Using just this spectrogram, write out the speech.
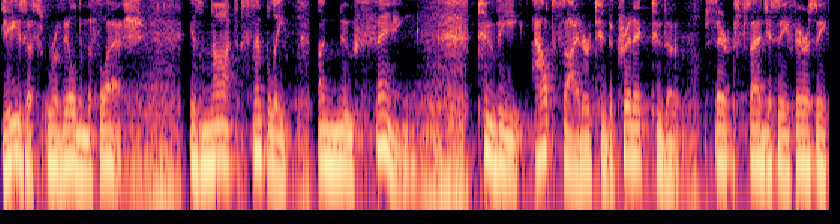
Jesus revealed in the flesh is not simply a new thing to the outsider, to the critic, to the Sadducee, Pharisee.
